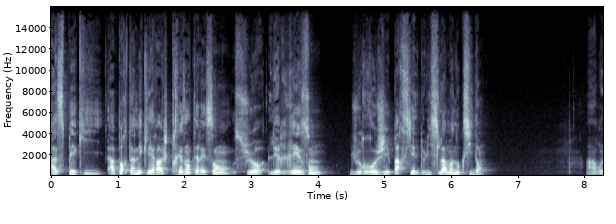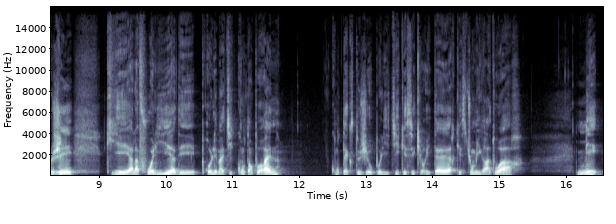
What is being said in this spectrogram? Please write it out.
aspects qui apportent un éclairage très intéressant sur les raisons du rejet partiel de l'islam en Occident. Un rejet qui est à la fois lié à des problématiques contemporaines, contexte géopolitique et sécuritaire, questions migratoires, mais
